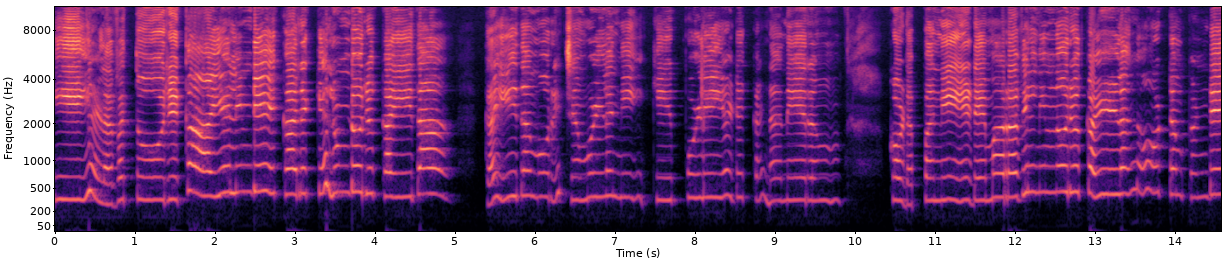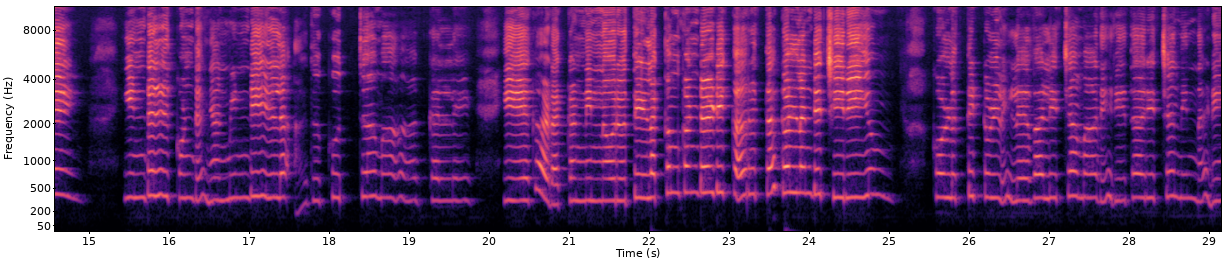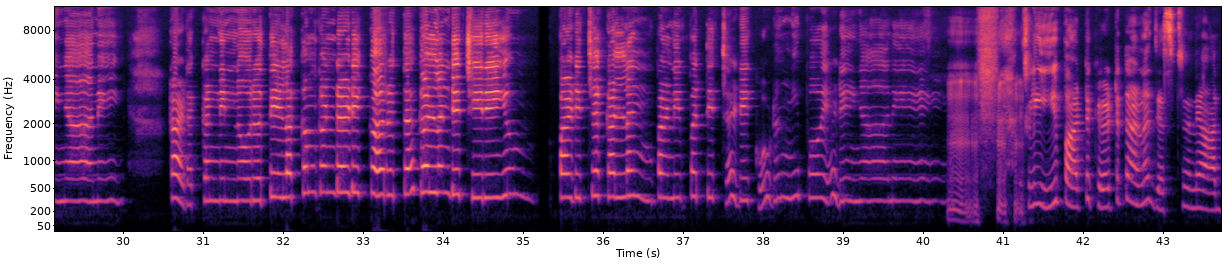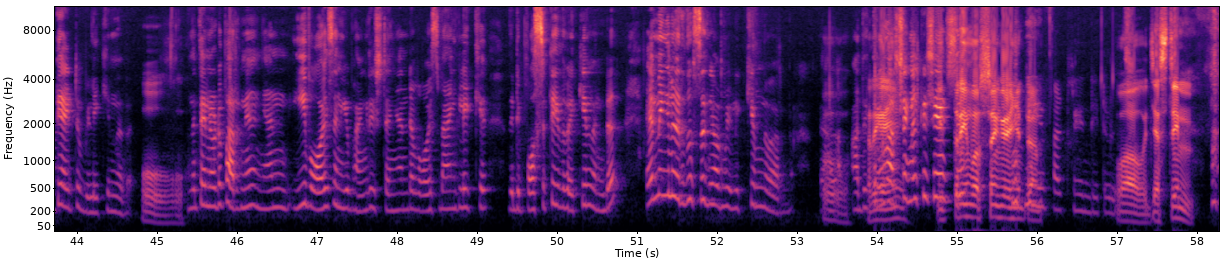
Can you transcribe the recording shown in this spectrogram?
ഈ ഇളവത്തൂര് കായലിന്റെ കരക്കലുണ്ടൊരു കൈത. കൈത മുറിച്ച മുള്ള നീക്കി പുളിയെടുക്കണ നേരം. കൊടപ്പനയുടെ മറവിൽ നിന്നൊരു കള്ളനോട്ടം കണ്ടേ. ഇണ്ടൽ കൊണ്ട് ഞാൻ മിണ്ടിയില്ല അത് കുറ്റമാക്കല്ലേ. ഏ കടക്കണ്ണിന്നൊരു തിളക്കം കണ്ടടി കറുത്ത കള്ളന്റെ ചിരിയും. കൊളുത്തിട്ടുള്ളിലെ വലിച്ച മാതിരി ധരിച്ച നിന്നടി ഞാനേ. കടക്കണ്ണിന്നൊരു തിളക്കം കണ്ടടി കറുത്ത കള്ളന്റെ ചിരിയും. പഠിച്ച കള്ളൻ പണി പറ്റിച്ചടി കുടുങ്ങിപ്പോയടി ഞാനേ. ആക്ച്വലി ഈ പാട്ട് കേട്ടിട്ടാണ് ജസ്റ്റ് എന്നെ ആദ്യമായിട്ട് വിളിക്കുന്നത്. എന്നിട്ട് എന്നോട് പറഞ്ഞ് ഞാൻ ഈ വോയിസ് എനിക്ക് ഭയങ്കര ഇഷ്ടമാണ് ഞാൻ എന്റെ വോയിസ് ബാങ്കിലേക്ക് ഇത് ഡിപ്പോസിറ്റ് ചെയ്ത് വെക്കുന്നുണ്ട്. എന്തെങ്കിലും ഒരു ദിവസം ഞാൻ വിളിക്കും എന്ന് പറഞ്ഞു അത് വർഷങ്ങൾക്ക് ശേഷം ഇത്രയും വർഷം കഴിഞ്ഞിട്ടാണ്. വാവ് ജസ്റ്റിൻ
